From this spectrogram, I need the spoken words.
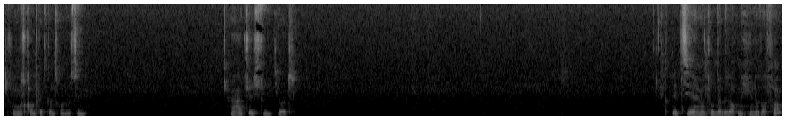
Ich muss komplett ganz woanders hin. Ja, tschüss, du Idiot. Besorgt mich eine Waffe.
